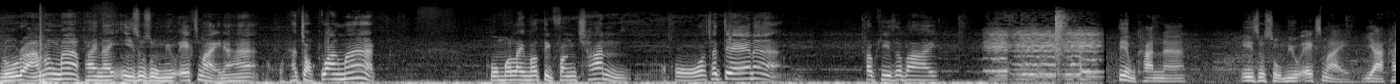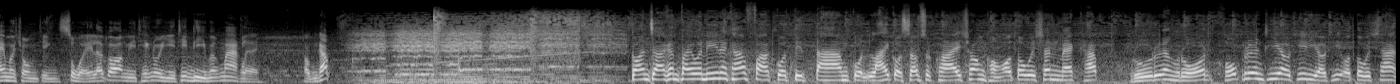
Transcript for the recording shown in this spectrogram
หรูหรามากๆ ภายใน Isuzu m i u X ใหม่นะฮะโอ้โหถ้าจอกกว้างมากพวงมาลัยมัลติฟัง c t ชัน โอ้โห ชัดเจนอะขับขี่สบายที่สำคัญนะ Isuzu Mu X ใหม่ อยากให้มาชมจริงสวยแล้วก็มีเทคโนโลยีที่ดีมาก ๆ เลย ขอบคุณครับ ก่อนจากกันไปวันนี้นะครับ ฝากกดติดตามกดไลค์กด Subscribe ช่องของ Auto Vision Max ครับ รู้เรื่องรถครบเรื่องเที่ยวที่เดียวที่ Auto Vision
